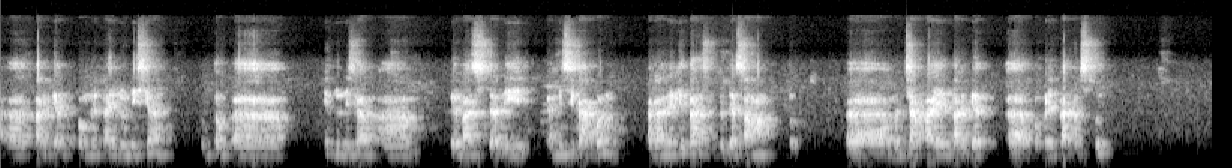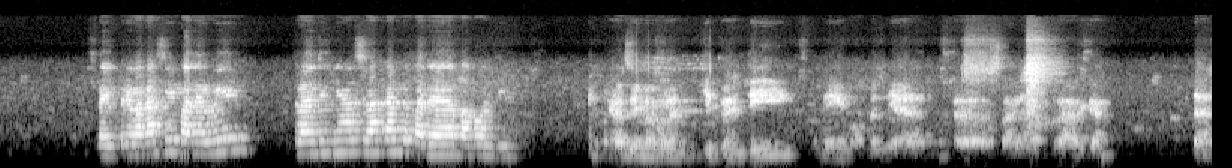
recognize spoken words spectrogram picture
uh, target pemerintah Indonesia untuk Indonesia bebas dari emisi karbon karena kita harus bekerjasama untuk uh, mencapai target pemerintah tersebut. Baik, terima kasih Pak Nelwin. Selanjutnya silahkan kepada Pak Fauzi. Terima kasih Mbak Mulan G20. Ini momen yang uh, sangat berharga dan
